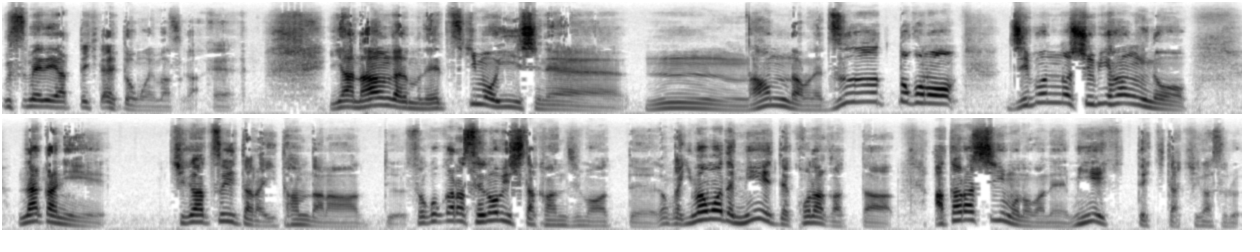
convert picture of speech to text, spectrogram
薄めでやっていきたいと思いますが、えー、いや、なんかでも寝つきもいいしね、うーん、なんだろうね、ずーっとこの自分の守備範囲の中に気がついたらいたんだなっていう、そこから背伸びした感じもあって、なんか今まで見えてこなかった新しいものがね、見えてきた気がする。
